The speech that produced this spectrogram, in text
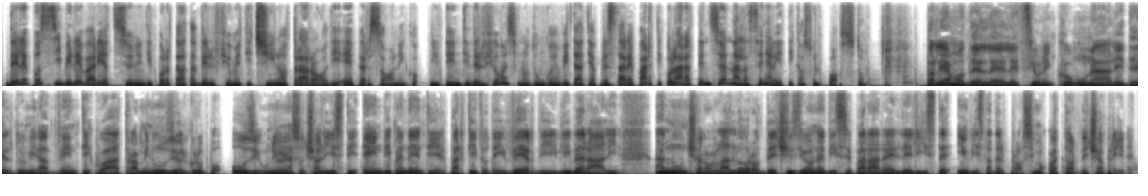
delle possibili variazioni di portata del fiume Ticino tra Rodi e Personico. Gli utenti del fiume sono dunque invitati a prestare particolare attenzione alla segnaletica sul posto. Parliamo delle elezioni comunali del 2024. A Minusio il gruppo Usi Unione Socialisti e Indipendenti e il Partito dei Verdi Liberali annunciano la loro decisione di separare le liste in vista del prossimo 14 aprile.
